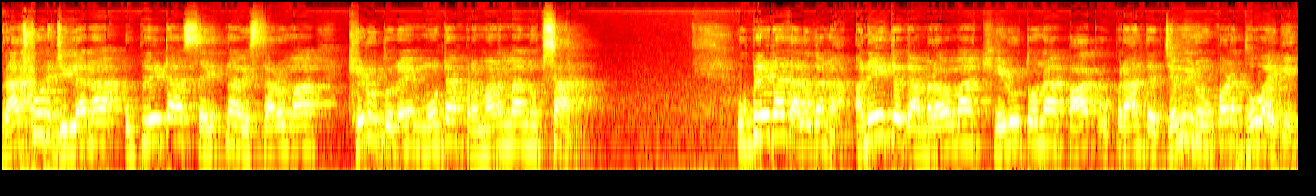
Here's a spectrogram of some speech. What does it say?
રાજકોટ જિલ્લાના ઉપલેટા સહિતના વિસ્તારોમાં ખેડૂતોને મોટા પ્રમાણમાં નુકસાન. ઉપલેટા તાલુકાના અનેક ગામડાઓમાં ખેડૂતોના પાક ઉપરાંત જમીનો પણ ધોવાઈ ગઈ.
